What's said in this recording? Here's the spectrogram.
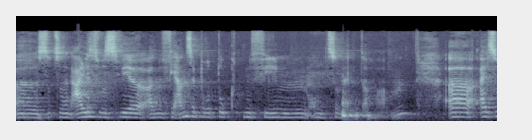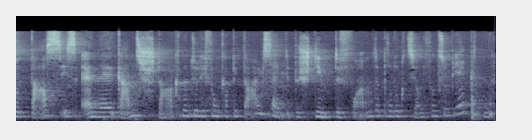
äh, sozusagen alles, was wir an Fernsehprodukten, Filmen und so weiter haben. Äh, also das ist eine ganz stark natürlich von Kapitalseite bestimmte Form der Produktion von Subjekten.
